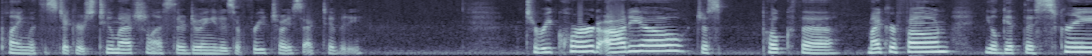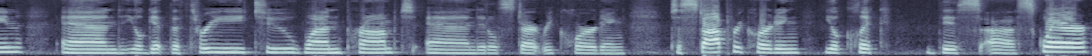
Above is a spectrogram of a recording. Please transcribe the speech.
playing with the stickers too much unless they're doing it as a free choice activity. To record audio, just poke the microphone, you'll get this screen, and you'll get the three, two, one prompt, and it'll start recording. To stop recording, you'll click this uh, square,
